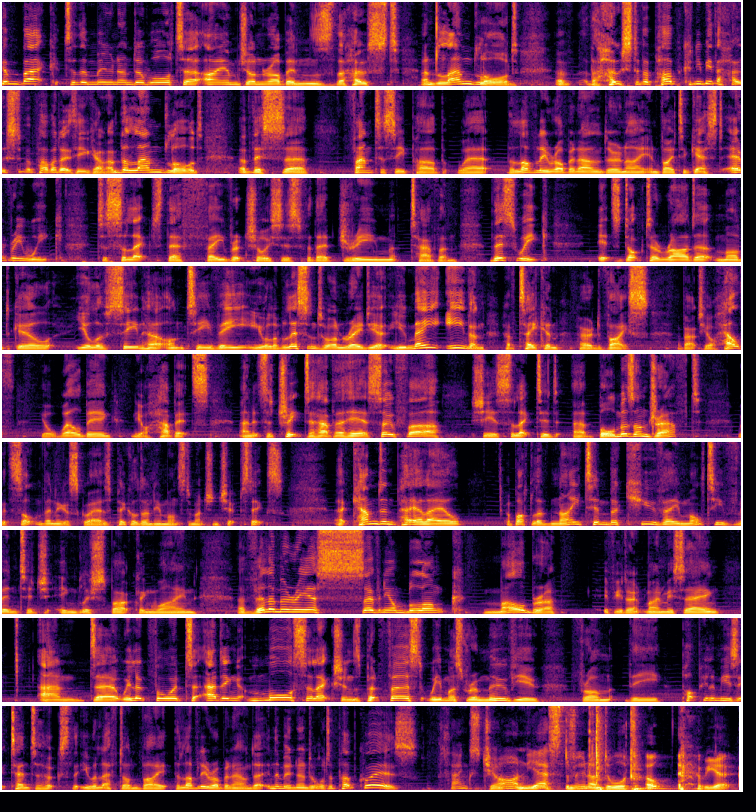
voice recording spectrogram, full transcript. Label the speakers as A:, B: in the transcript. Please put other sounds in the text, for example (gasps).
A: Welcome back to the Moon Underwater. I am John Robbins, the host and landlord of the host of a pub. Can you be the host of a pub? I don't think you can. I'm the landlord of this uh, fantasy pub where the lovely Robin Allender and I invite a guest every week to select their favourite choices for their dream tavern. This week, it's Dr. Radha Modgil. You'll have seen her on TV, you'll have listened to her on radio, you may even have taken her advice about your health, your well being, and your habits. And it's a treat to have her here. So far, she has selected uh, Bulmers on draft with salt and vinegar squares, pickled onion monster munch and chipsticks, uh, Camden Pale Ale, a bottle of Nyetimber Cuvée multi vintage English sparkling wine, a Villa Maria Sauvignon Blanc Marlborough, if you don't mind me saying. And uh, we look forward to adding more selections, but first we must remove you from the popular music tenterhooks that you were left on by the lovely Robin Allender in the Moon Underwater Pub Quiz.
B: Thanks, John. Yes, the Moon Underwater. Oh, (laughs) there we go. (laughs)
